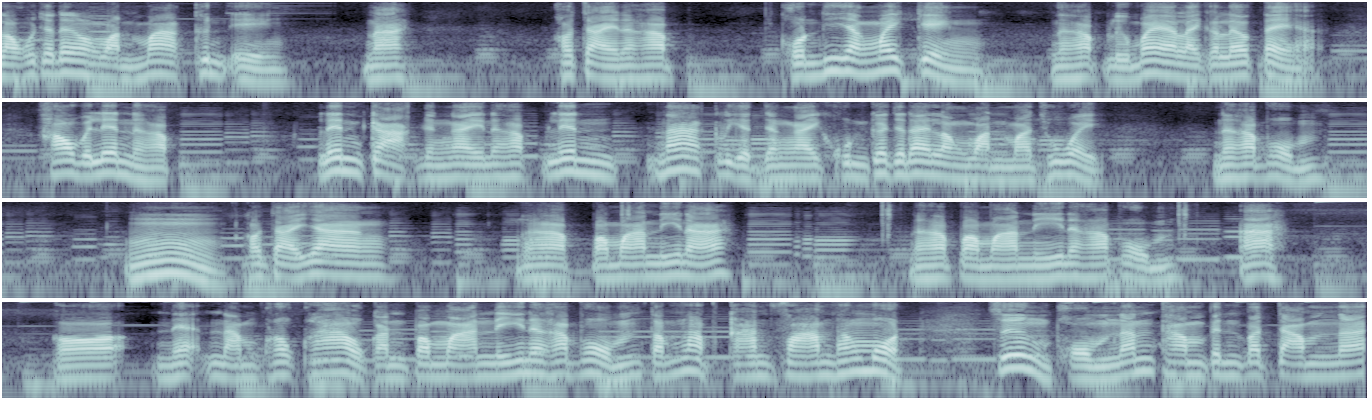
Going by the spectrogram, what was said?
เราก็จะได้รางวัลมากขึ้นเองนะ เข้าใจนะครับ คนที่ยังไม่เก่งนะครับ หรือไม่อะไรก็แล้วแต่เข้าไปเล่นนะครับ เล่นกากยังไงนะครับ เล่นหน่าเกลียดยังไงคุณก็จะได้รางวัลมาช่วย นะครับผม อืมเข้าใจยังนะครับ ประมาณนี้นะนะครับ ประมาณนี้นะครับ ผม อะก็แนะนำคร่าวๆกันประมาณนี้นะครับ ผมสำหรับการฟาร์มทั้งหมด ซึ่งผมนั้นทำเป็นประจำนะ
